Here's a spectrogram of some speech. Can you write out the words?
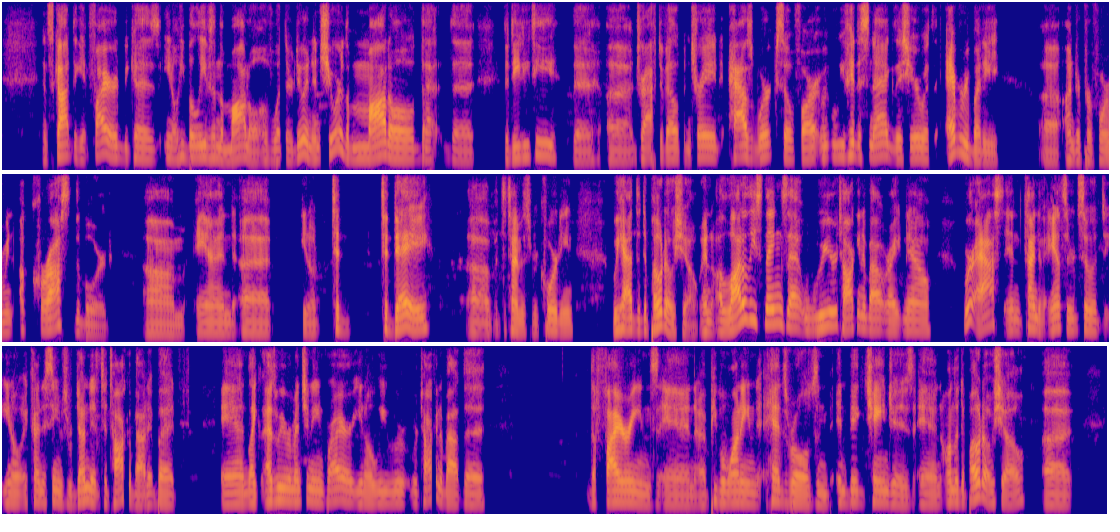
and Scott to get fired because you know he believes in the model of what they're doing. And sure, the model that the the DDT, the uh, draft, develop, and trade has worked so far. We've hit a snag this year with everybody uh, underperforming across the board. Um, and uh, you know, to today, uh, at the time of this recording, we had the Dipoto show. And a lot of these things that we're talking about right now, we're asked and kind of answered. So, it, you know, it kind of seems redundant to talk about it. But, and like as we were mentioning prior, you know, we were, we're talking about the, the firings and uh, people wanting heads rolls and, and big changes. And on the Dipoto show, uh,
